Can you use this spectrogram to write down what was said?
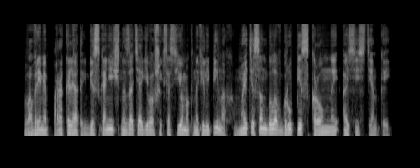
Во время проклятых, бесконечно затягивавшихся съемок на Филиппинах Мэттисон была в группе скромной ассистенткой.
